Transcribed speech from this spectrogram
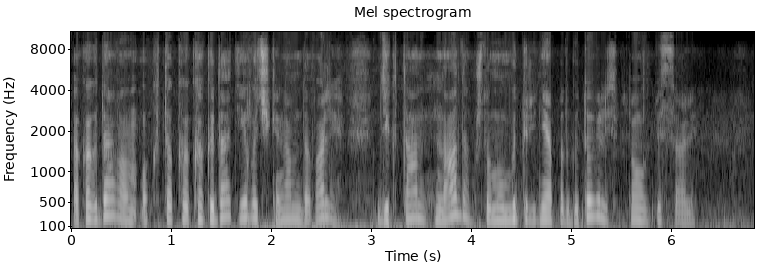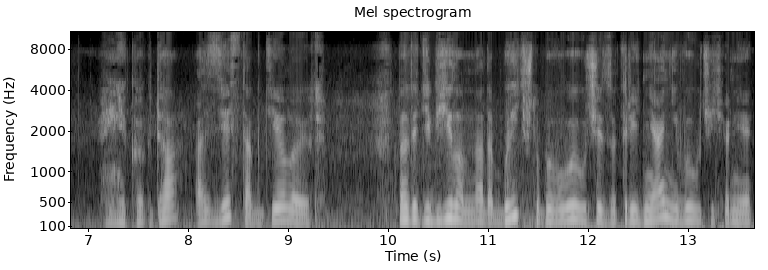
А когда вам, когда девочки нам давали диктант на дом, что мы три дня подготовились, потом выписали? Никогда. А здесь так делают. Надо дебилом надо быть, чтобы выучить за три дня, не выучить, вернее,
